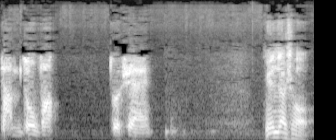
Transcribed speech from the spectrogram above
咱们中方。主持人，袁教授，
